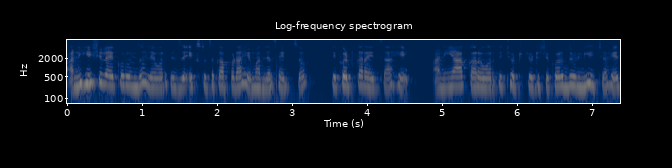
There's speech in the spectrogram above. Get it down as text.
आणि ही शिलाई करून झाल्यावरती जे एक्स्ट्राचं कापड आहे मधल्या साईडचं ते कट करायचं आहे. आणि या आकारावरती छोटे छोटेसे कट देऊन घ्यायचे आहेत.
